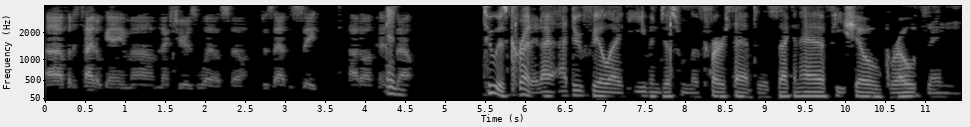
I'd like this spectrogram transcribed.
uh, for the title game um, next year as well. So just have to see how it all pans and out. To his credit, I, I do feel like even just from the first half to the second half, he showed growth and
